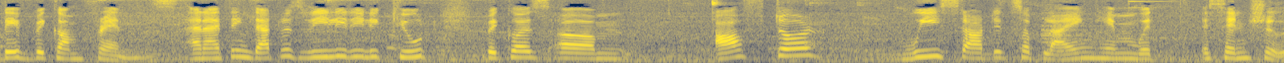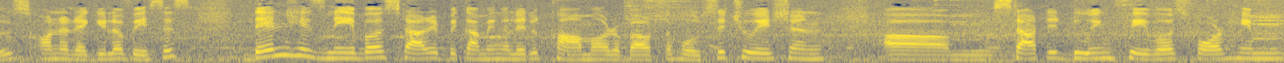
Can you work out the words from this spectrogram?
they've become friends. And I think that was really, really cute because um, after we started supplying him with essentials on a regular basis, then his neighbors started becoming a little calmer about the whole situation, um, started doing favors for him,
